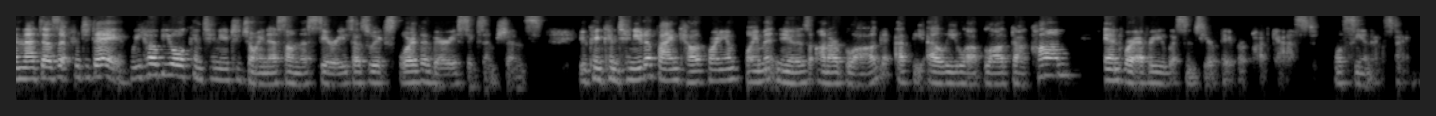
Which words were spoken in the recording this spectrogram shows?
And that does it for today. We hope you will continue to join us on this series as we explore the various exemptions. You can continue to find California employment news on our blog at the lelawblog.com and wherever you listen to your favorite podcast. We'll see you next time.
